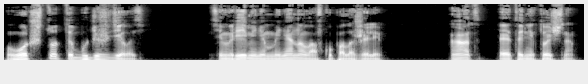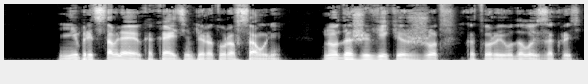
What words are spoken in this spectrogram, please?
Вот что ты будешь делать? Тем временем меня на лавку положили. Ад — это не точно. Не представляю, какая температура в сауне, но даже веки жжет, которые удалось закрыть.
